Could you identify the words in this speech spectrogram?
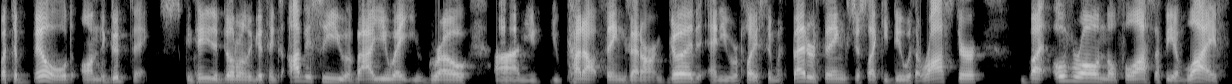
but to build on the good things, continue to build on the good things. Obviously, you evaluate, you grow, um, you you cut out things that aren't good, and you replace them with better things, just like you do with a roster. But overall, in the philosophy of life,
